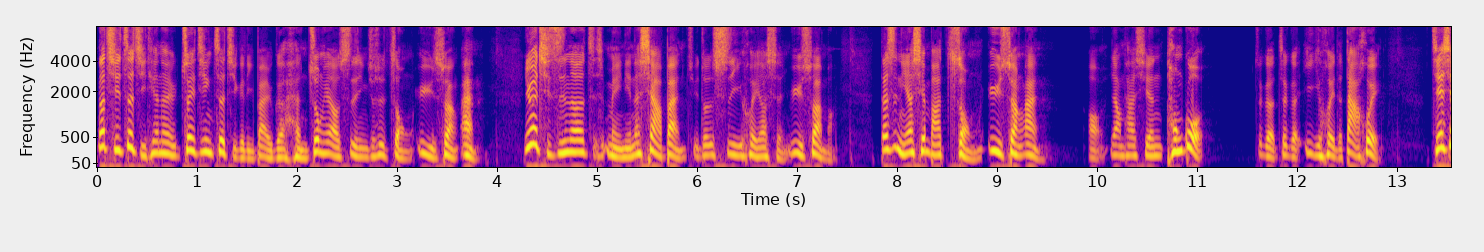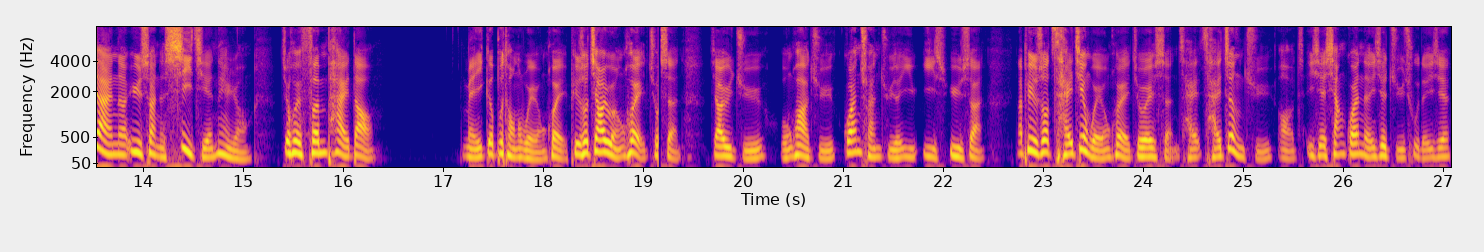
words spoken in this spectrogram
那其实这几天呢，最近这几个礼拜有个很重要的事情，就是总预算案，因为其实呢，每年的下半其实都是市议会要审预算嘛，但是你要先把总预算案哦，让它先通过这个这个议会的大会，接下来呢，预算的细节内容就会分派到。每一个不同的委员会，比如说教育委员会就审教育局、文化局、官传局的预预预算；那譬如说财建委员会就会审财财政局哦一些相关的一些局处的一些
